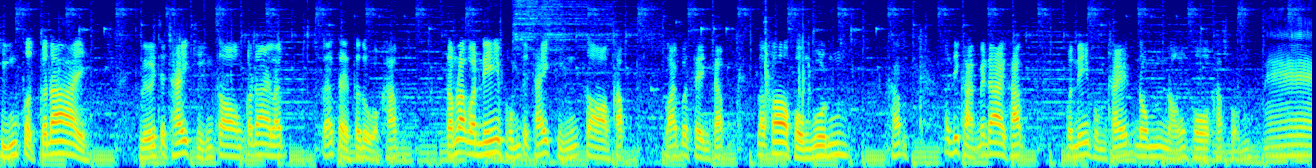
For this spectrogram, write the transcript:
ขิงสดก็ได้ หรือจะใช้ขิงซองก็ได้แล้ว แล้วแต่สะดวกครับสำหรับวันนี้ผมจะใช้ขิงซองครับร้อยเปอร์เซ็นต์ครับ แล้วก็ผงวุ้นครับและที่ขาดไม่ได้ครับ วันนี้ผมใช้นมหนองโพครับผมนี่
